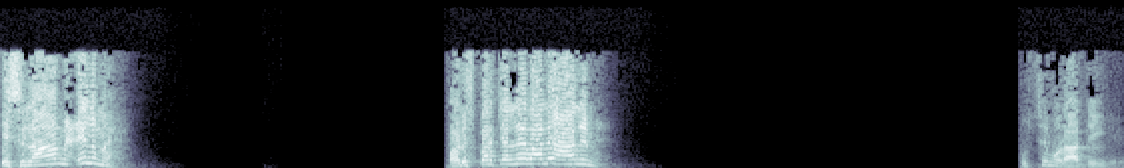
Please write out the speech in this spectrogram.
اسلام علم ہے اور اس پر چلنے والے عالم ہیں۔ اس سے مراد یہی ہے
